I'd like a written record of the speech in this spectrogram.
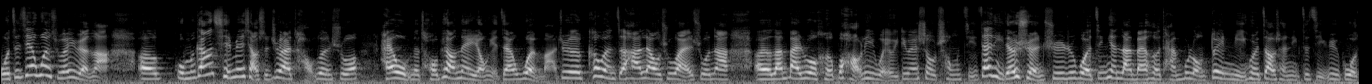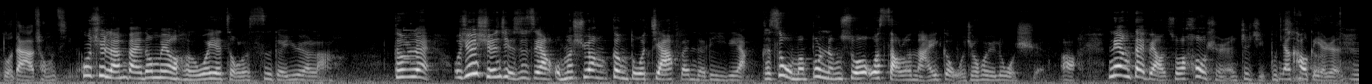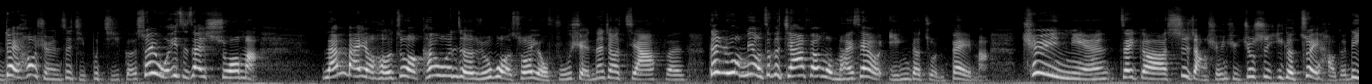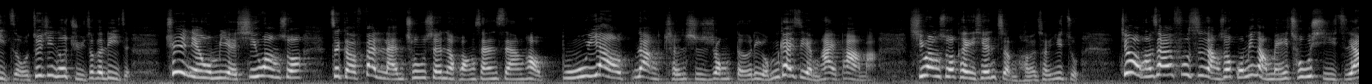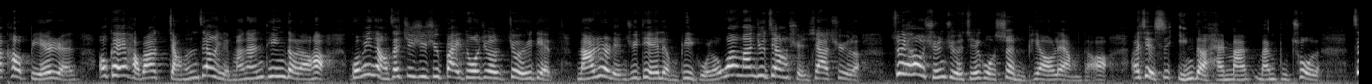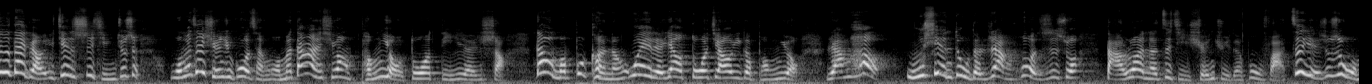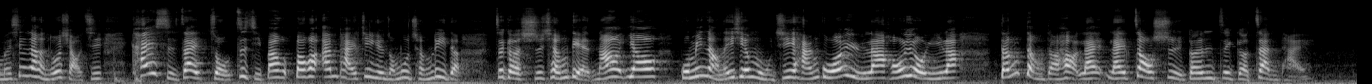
我直接问主委员啦，呃，我们刚刚前面小时就来讨论说，还有我们的投票内容也在问嘛，就是柯文哲他撂出来说，那呃蓝白若合不好，立委一定会受冲击。在你的选区，如果今天蓝白合谈不拢，对你会造成你自己遇过多大的冲击？过去蓝白都没有合，我也走了四个月啦。对不对？我觉得选举是这样，我们希望更多加分的力量，可是我们不能说我少了哪一个我就会落选啊，那样代表说候选人自己不要靠别人，对候选人自己不及格，所以我一直在说嘛。蓝白有合作，柯文哲如果说有浮选，那叫加分；但如果没有这个加分，我们还是要有赢的准备嘛。去年这个市长选举就是一个最好的例子，我最近都举这个例子。去年我们也希望说，这个泛蓝出身的黄珊珊哈，不要让陈时中得利。我们一开始也很害怕嘛，希望说可以先整合成一组。结果黄山副市长说国民党没出息，只要靠别人。OK，好吧，讲成这样也蛮难听的了哈。国民党再继续去拜托，就就有一点拿热脸去贴冷屁股了。万安就这样选下去了，最后选举的结果是很漂亮的啊，而且是赢得还蛮蛮不错的。这个代表一件事情，就是我们在选举过程，我们当然希望朋友多敌人少，但我们不可能为了要多交一个朋友，然后。无限度的让，或者是说打乱了自己选举的步伐，这也就是我们现在很多小鸡开始在走自己包包括安排竞选总部成立的这个时程点，然后邀国民党的一些母鸡韩国瑜啦、侯友谊啦等等的哈来来造势跟这个站台，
